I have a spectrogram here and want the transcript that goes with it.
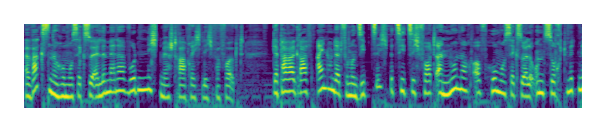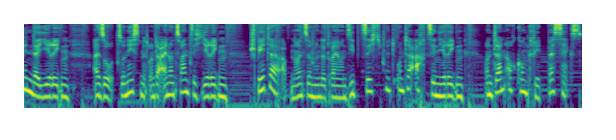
Erwachsene homosexuelle Männer wurden nicht mehr strafrechtlich verfolgt. Der Paragraph 175 bezieht sich fortan nur noch auf homosexuelle Unzucht mit Minderjährigen, also zunächst mit unter 21-Jährigen, später ab 1973 mit unter 18-Jährigen und dann auch konkret bei Sex.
